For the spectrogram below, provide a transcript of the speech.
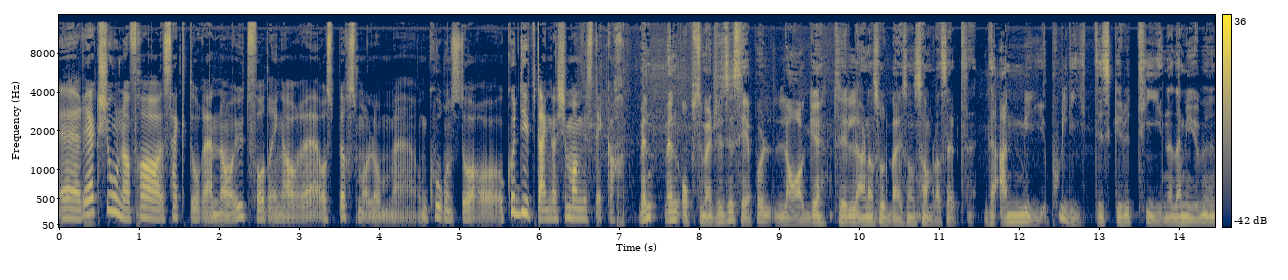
Eh, reaksjoner fra sektoren og utfordringer eh, og spørsmål om, eh, om hvor hun står og, hvor dypt engasjementet stikker. Men, men oppsummert, hvis vi ser på laget til Erna Solberg sånn samla sett. Det er mye politisk rutine, det er mye,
